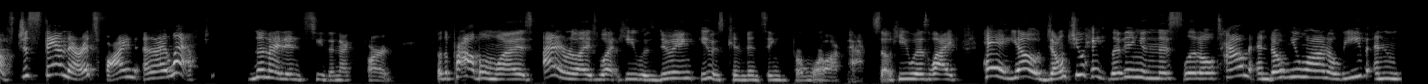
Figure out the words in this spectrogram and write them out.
else. Just stand there. It's fine. And I left. Then I didn't see the next part. But the problem was, I didn't realize what he was doing. He was convincing for Warlock Pact. So he was like, hey, yo, don't you hate living in this little town? And don't you want to leave? And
